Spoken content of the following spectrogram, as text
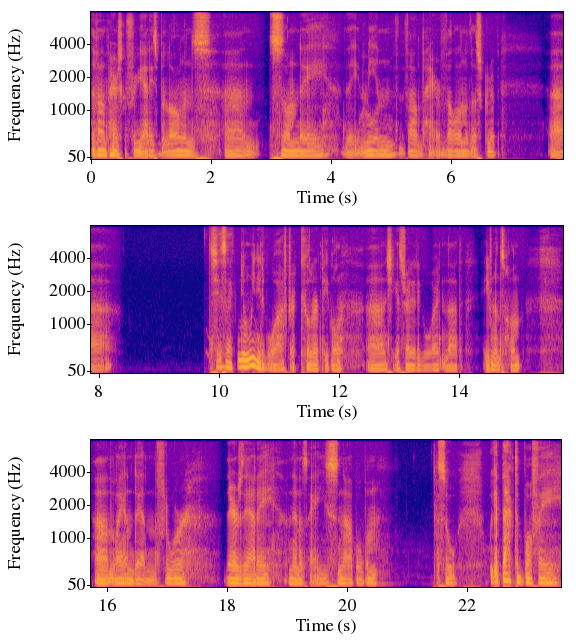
the vampires go through Eddie's belongings, and Sunday, the main vampire villain of this group, uh, she's like, you know, we need to go after cooler people. And she gets ready to go out in that evening's hunt. And lying dead on the floor, there's Eddie, and then his eyes snap open. So we get back to Buffy,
